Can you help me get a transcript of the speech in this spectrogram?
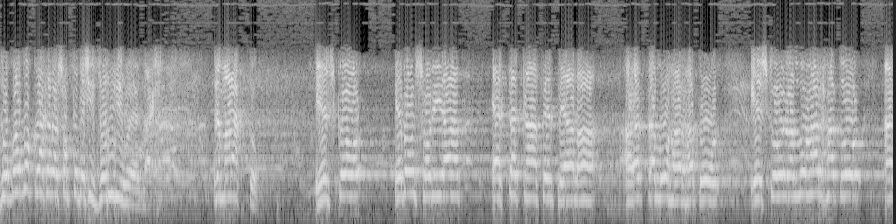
যোগাযোগ রাখাটা সবচেয়ে বেশি জরুরি হয়ে যায়। এটা মারাত্মক। এস্ক এবং শরিয়াত একটা কাঁচের পেয়ালা আর একটা লোহার হাতর এস্ক হলো লোহার হাতর আর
